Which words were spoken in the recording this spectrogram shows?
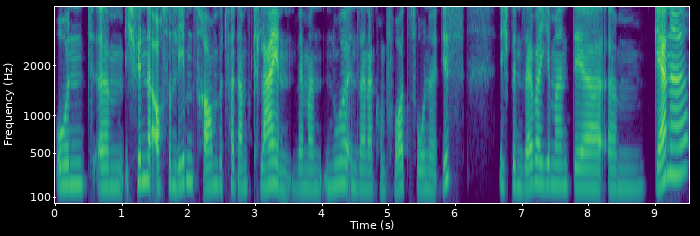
Und ähm, ich finde auch, so ein Lebensraum wird verdammt klein, wenn man nur in seiner Komfortzone ist. Ich bin selber jemand, der ähm, gerne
